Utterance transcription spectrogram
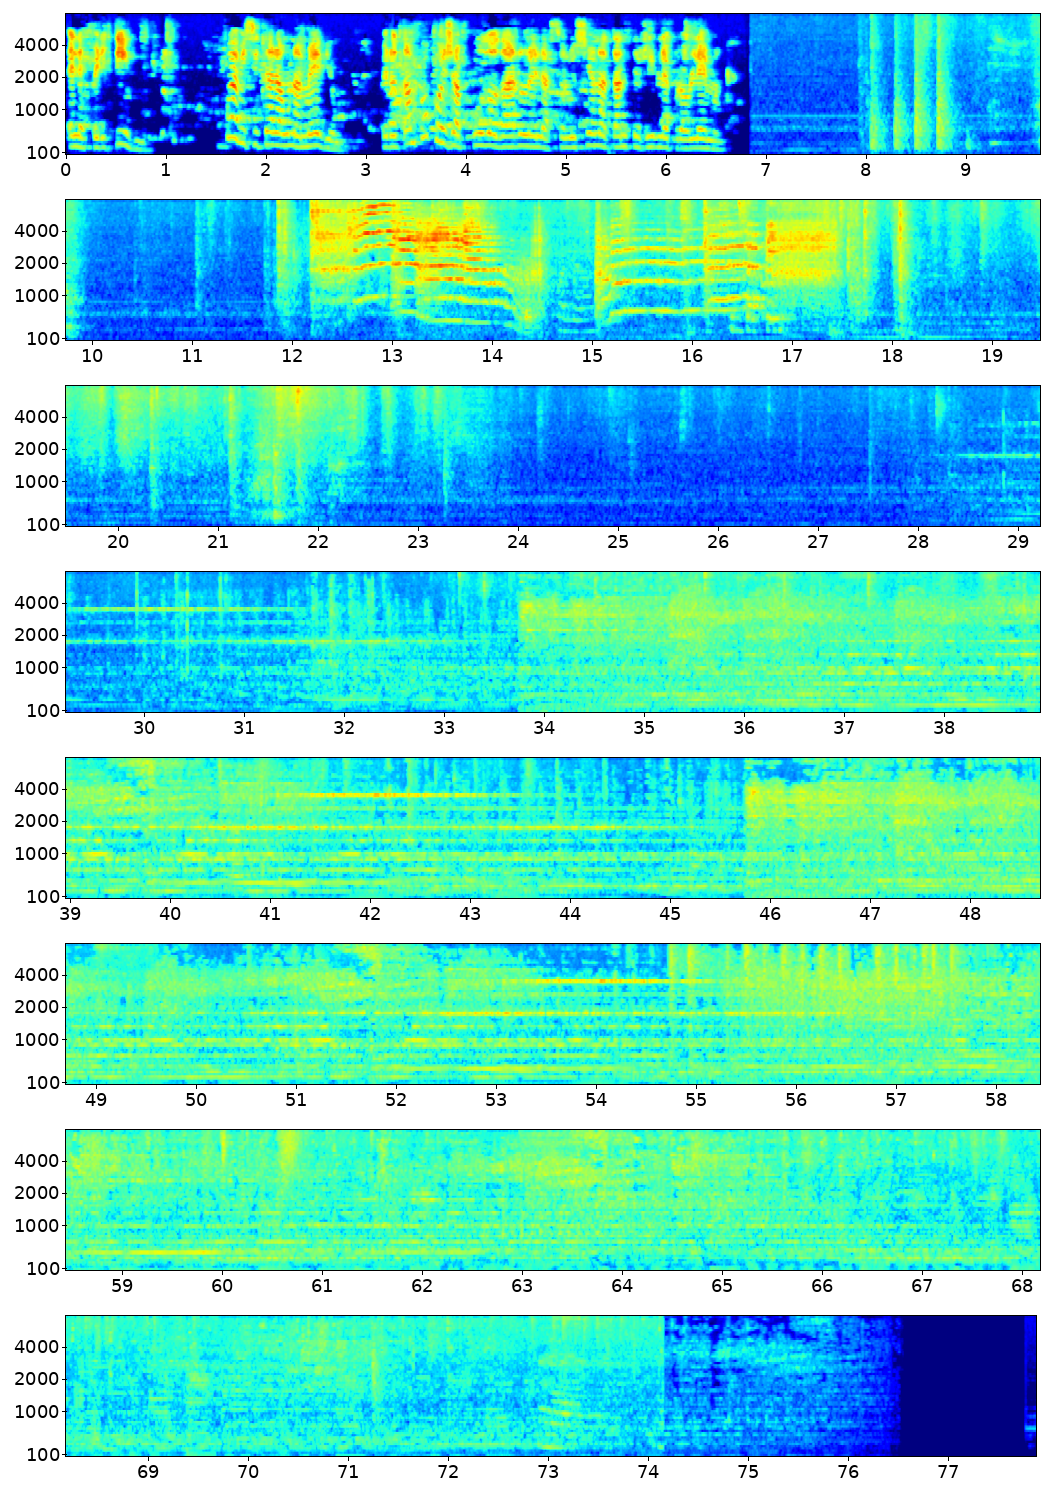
el espiritismo. Fue a visitar a una medium, pero tampoco ella pudo darle la solución a tan terrible problema.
